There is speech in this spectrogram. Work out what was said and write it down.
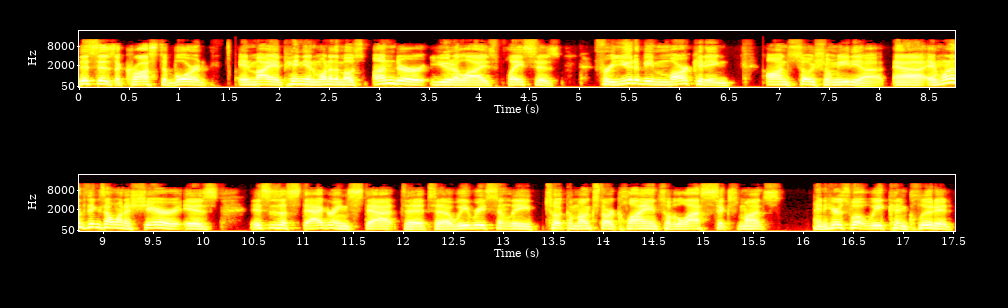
this is across the board in my opinion, one of the most underutilized places for you to be marketing on social media. Uh, and one of the things I want to share is this is a staggering stat that uh, we recently took amongst our clients over the last six months. And here's what we concluded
